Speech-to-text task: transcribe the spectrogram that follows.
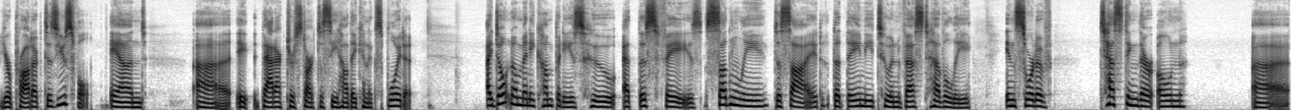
your product is useful and uh, it, bad actors start to see how they can exploit it. I don't know many companies who, at this phase, suddenly decide that they need to invest heavily in sort of testing their own uh,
